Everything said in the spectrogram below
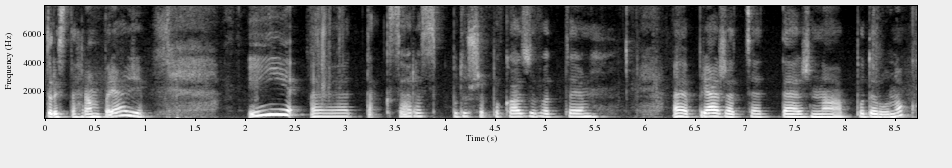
300 грам пряжі. І е, так, зараз буду ще показувати. Е, пряжа це теж на подарунок.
